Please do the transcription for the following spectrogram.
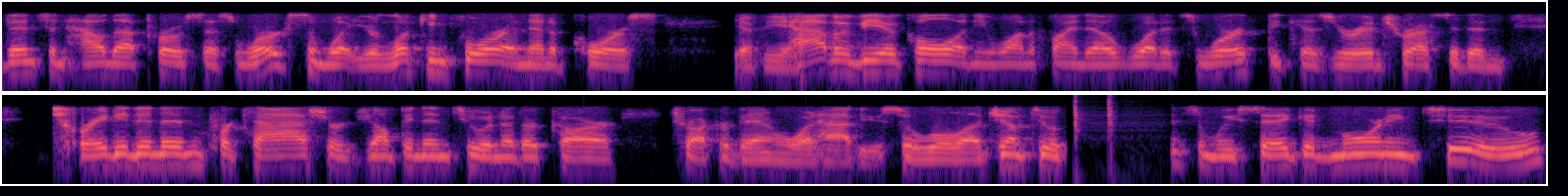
Vince and how that process works and what you're looking for, and then of course, if you have a vehicle and you want to find out what it's worth because you're interested in trading it in for cash or jumping into another car, truck, or van, or what have you. So we'll uh, jump to a and we say good morning to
